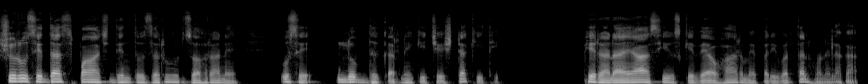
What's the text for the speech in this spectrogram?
शुरू से दस पाँच दिन तो ज़रूर जोहरा ने उसे लुब्ध करने की चेष्टा की थी। फिर अनायास ही उसके व्यवहार में परिवर्तन होने लगा।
